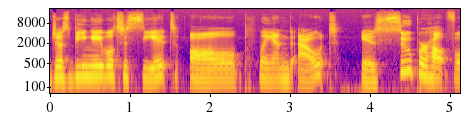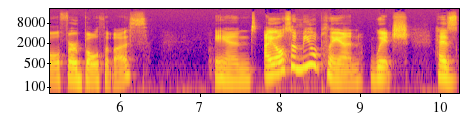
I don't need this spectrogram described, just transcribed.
Just being able to see it all planned out is super helpful for both of us. And I also meal plan, which has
